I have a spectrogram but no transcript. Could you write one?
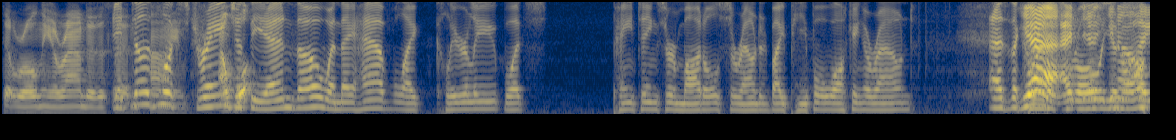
that were only around at a certain It does time. look strange And at the end though when they have like clearly what's paintings or models surrounded by people walking around as the yeah, credits and, uh, roll. you, you know,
